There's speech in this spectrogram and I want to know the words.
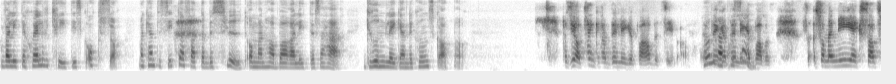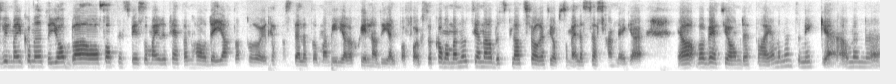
vara lite självkritisk också. Man kan inte sitta och fatta beslut om man har bara lite så här grundläggande kunskaper. Fast jag tänker att det ligger på arbetsgivaren. Jag tänker att det ligger på arbets... Som en nyexad så vill man ju komma ut och jobba och förhoppningsvis om majoriteten har det hjärtat på rätta stället om man vill göra skillnad och hjälpa folk. Så kommer man ut till en arbetsplats, får ett jobb som LSS-handläggare. Ja, vad vet jag om detta? Ja, men inte mycket. Ja, men eh,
